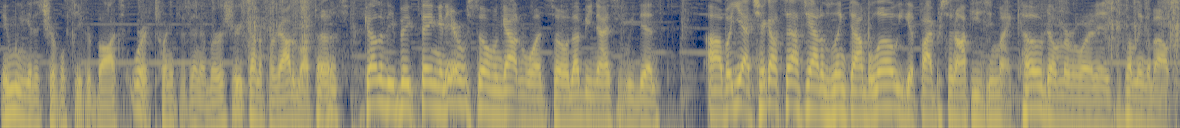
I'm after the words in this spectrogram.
Maybe we can get a triple secret box. We're at 25th anniversary. Kind of forgot about those. Kind of the big thing in here. We still haven't gotten one, so that'd be nice if we did. Uh, but yeah, check out Sassy Sassyotto's link down below. You get 5% off using my code. Don't remember what it is. It's something about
